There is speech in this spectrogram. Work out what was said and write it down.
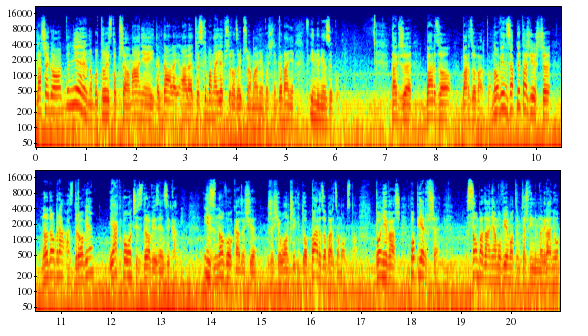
Dlaczego? No nie wiem, no bo to jest to przełamanie i tak dalej, ale to jest chyba najlepszy rodzaj przełamania, właśnie gadanie w innym języku. Także bardzo, bardzo warto. No więc zapytasz jeszcze, no dobra, a zdrowie? Jak połączyć zdrowie z językami? I znowu okaże się, że się łączy i to bardzo, bardzo mocno. Ponieważ po pierwsze, są badania, mówiłem o tym też w innym nagraniu,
